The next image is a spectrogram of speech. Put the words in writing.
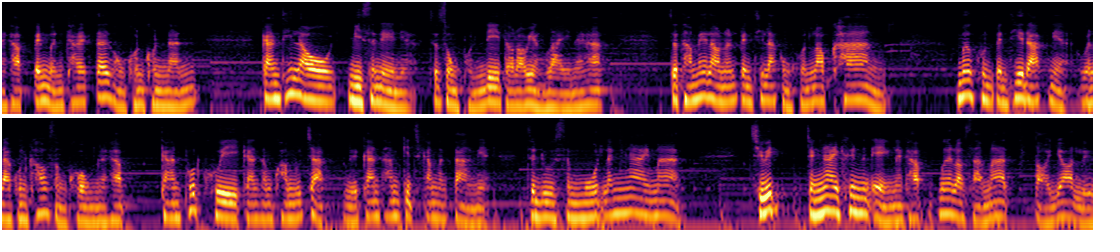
นะครับ เป็นเหมือน character ของคนคนนั้น การที่เรามีเสน่ห์เนี่ยจะส่งผลดีต่อเราอย่างไรนะครับ จะทำให้เรานั้นเป็นที่รักของคนรอบข้าง เมื่อคุณเป็นที่รักเนี่ยเวลาคุณเข้าสังคมนะครับ การพูดคุยการทำความรู้จัก หรือการทำกิจกรรมต่างๆเนี่ยจะดู smooth และง่ายมาก ชีวิตจะง่ายขึ้นนั่นเองนะครับเมื่อเราสามารถต่อยอดหรือ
